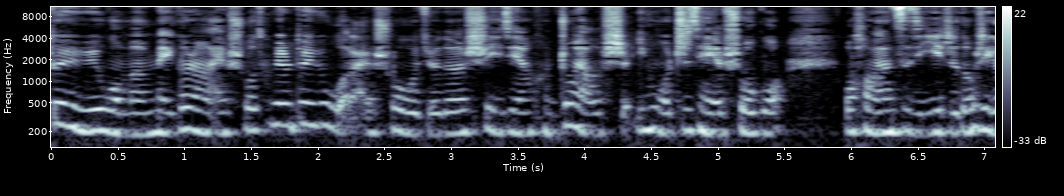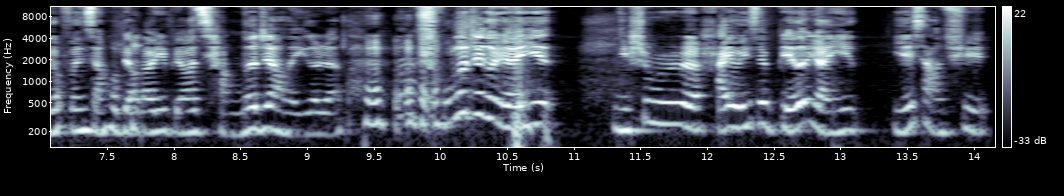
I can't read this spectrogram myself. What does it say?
对于我们每个人来说，特别是对于我来说，我觉得是一件很重要的事。因为我之前也说过，我好像自己一直都是一个分享和表达欲比较强的这样的一个人。除了这个原因，你是不是还有一些别的原因也想去？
